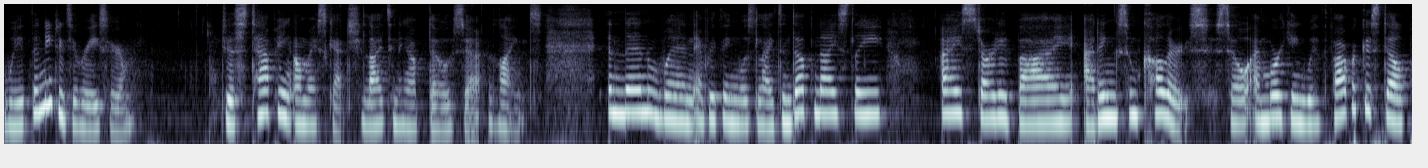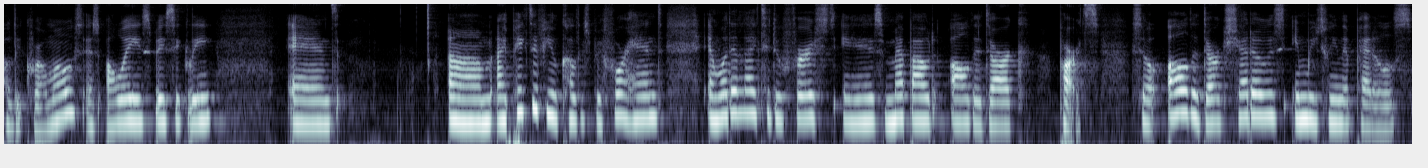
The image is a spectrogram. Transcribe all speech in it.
with the kneaded eraser just tapping on my sketch, lightening up those uh, lines. And then when everything was lightened up nicely, I started by adding some colors. So I'm working with Faber-Castell Polychromos, as always, basically. And um, I picked a few colors beforehand. And what I like to do first is map out all the dark parts. So all the dark shadows in between the petals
